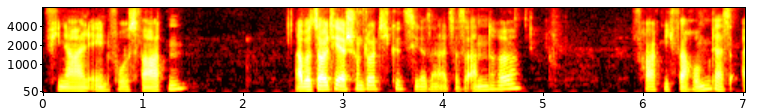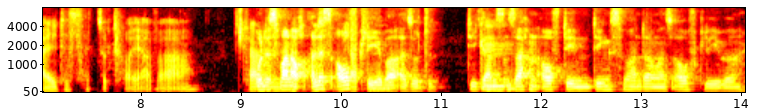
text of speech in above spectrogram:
finalen Infos warten. Aber es sollte ja schon deutlich günstiger sein als das andere frage mich, warum das alte Set so teuer war. Klar, und es waren auch alles Aufkleber. Also die ganzen mhm. Sachen auf den Dings waren damals Aufkleber.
